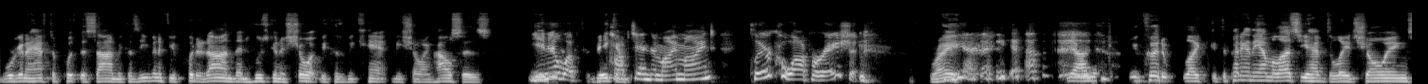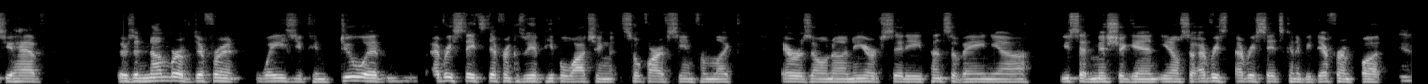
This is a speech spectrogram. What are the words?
we're gonna have to put this on because even if you put it on, then who's gonna show it because we can't be showing houses. You Even know what it's a vacant, popped into my mind? Clear cooperation. right? yeah, yeah. yeah, you could like depending on the MLS, you have delayed showings. You have there's a number of different ways you can do it. Mm-hmm. Every state's different because we have people watching. So far, I've seen from like Arizona, New York City, Pennsylvania. You said Michigan. You know, so every every state's going to be different. But Yeah.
